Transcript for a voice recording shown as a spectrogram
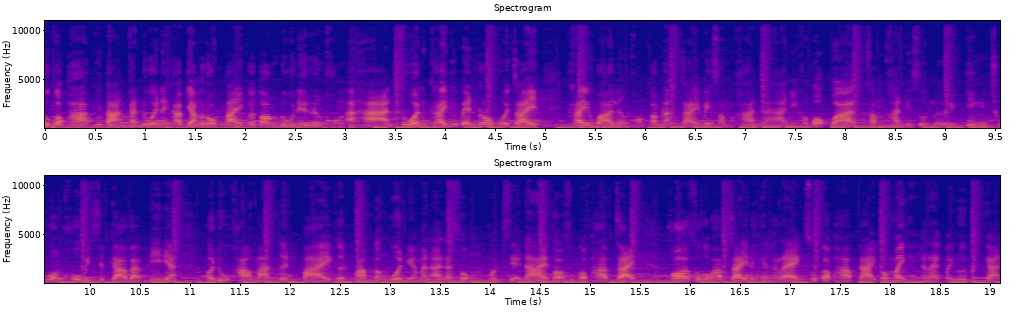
สุขภาพที่ต่างกันด้วยนะครับ อย่างโรคไตก็ต้องดูในเรื่องของอาหาร ส่วนใครที่เป็นโรคหัวใจ ใครว่าเรื่องของกำลังใจไม่สำคัญนะอันนี่เขาบอกว่าสำคัญที่สุดเลย ยิ่งช่วงโควิด -19 แบบนี้เนี่ยพอดูข่าวมากเกินไป เกิดความกังวลเนี่ยมันอาจจะส่งผลเสียได้ต่อสุขภาพใจ พอสุขภาพใจไม่แข็งแรง สุขภาพกายก็ไม่แข็งแรงไปด้วยเหมือนกัน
